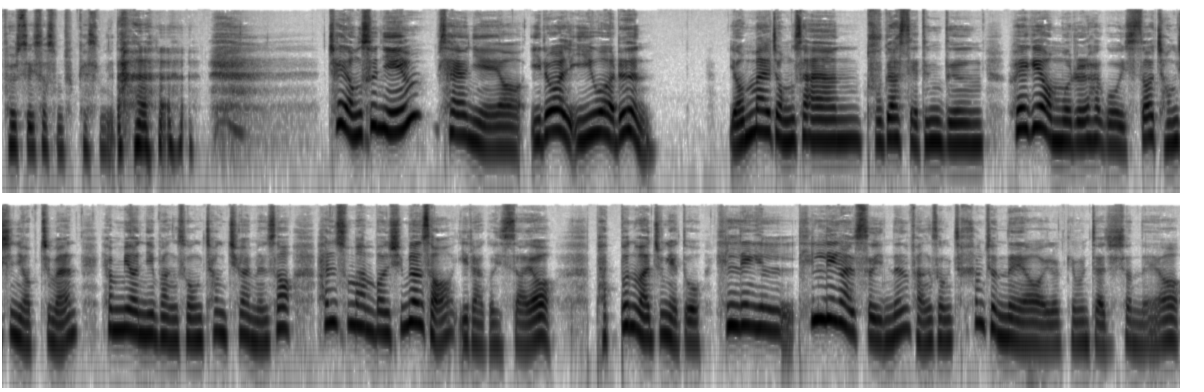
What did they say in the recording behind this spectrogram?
볼 수 있었으면 좋겠습니다. 최영수님 사연이에요. 1월, 2월은 연말 정산, 부가세 등등 회계 업무를 하고 있어 정신이 없지만 현미 언니 방송 청취하면서 한숨 한 번 쉬면서 일하고 있어요. 바쁜 와중에도 힐링, 힐, 힐링할 수 있는 방송 참 좋네요. 이렇게 문자 주셨네요.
